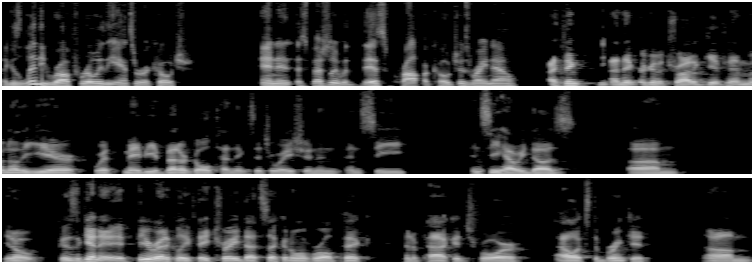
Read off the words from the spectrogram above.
like, is Lindy Ruff really the answer a coach? And it, especially with this crop of coaches right now, I think I think they're going to try to give him another year with maybe a better goaltending situation and and see and see how he does. Um, you know, because again, if theoretically, if they trade that second overall pick in a package for Alex DeBrincat, um,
